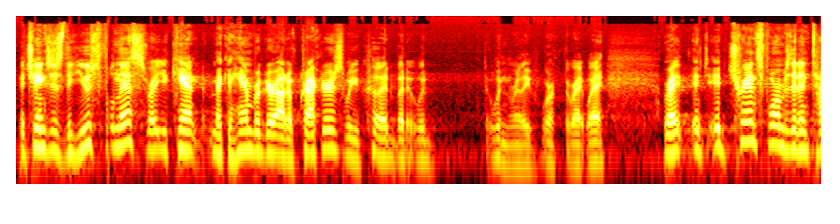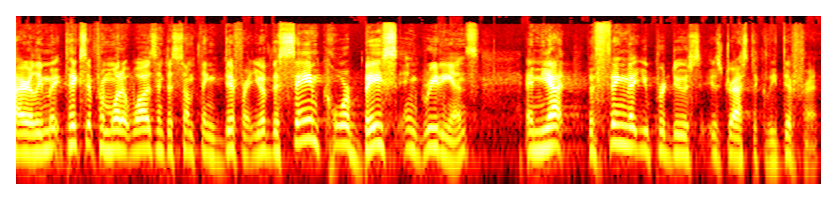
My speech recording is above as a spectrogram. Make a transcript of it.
it changes the usefulness, right? You can't make a hamburger out of crackers, well, you could, but it, would, it wouldn't really work the right way, right? It, it transforms it entirely, takes it from what it was into something different. You have the same core base ingredients, and yet the thing that you produce is drastically different.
